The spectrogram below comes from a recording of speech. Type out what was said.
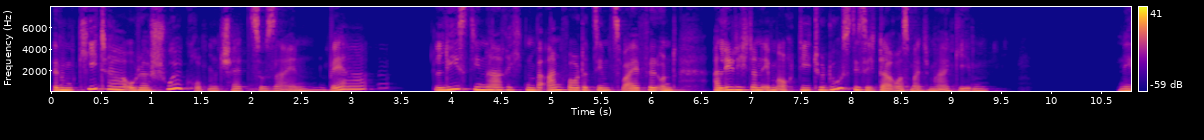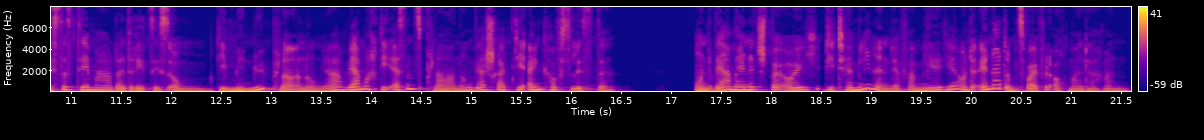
im Kita- oder Schulgruppenchat zu sein? Wer liest die Nachrichten, beantwortet sie im Zweifel und erledigt dann eben auch die To-Dos, die sich daraus manchmal ergeben. Nächstes Thema, da dreht sich um die Menüplanung, ja? Wer macht die Essensplanung? Wer schreibt die Einkaufsliste? Und wer managt bei euch die Termine in der Familie und erinnert im Zweifel auch mal daran?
